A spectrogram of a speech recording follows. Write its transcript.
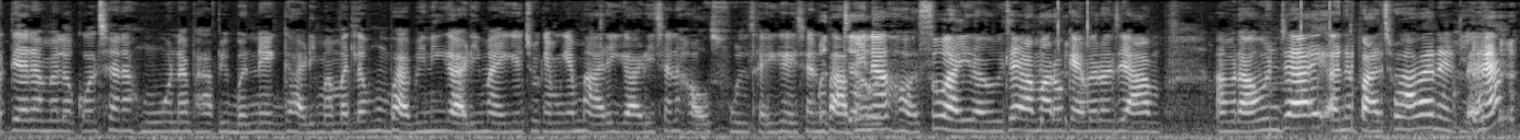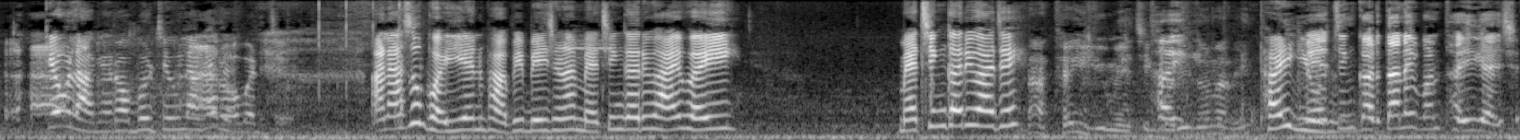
અત્યારે અમે લોકો છે ને હું અને ભાભી બંને એક ગાડીમાં મતલબ હું ભાભીની ગાડીમાં આવી ગઈ છું કેમ કે મારી ગાડી છે ને હાઉસફુલ થઈ ગઈ છે અને ભાભીને હસું આવી રહ્યું છે. આ મારો કેમેરો જે આમ આમ રાઉન્ડ જાય અને પાછો આવે ને એટલે હે? કેવું લાગે? રોબોટ જેવું લાગે રોબોટ અને આ શું ભાઈ અને ભાભી બે જણા મેચિંગ કર્યું? હાય ભાઈ. મેચિંગ કર્યું આજે? થઈ ગયું મેચિંગ. કરતા નહીં પણ થઈ ગઈ છે.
